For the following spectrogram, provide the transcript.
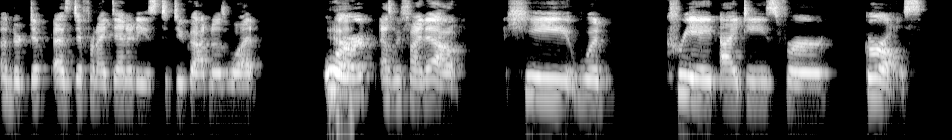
under di- as different identities to do God knows what, or as we find out, he would create IDs for girls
